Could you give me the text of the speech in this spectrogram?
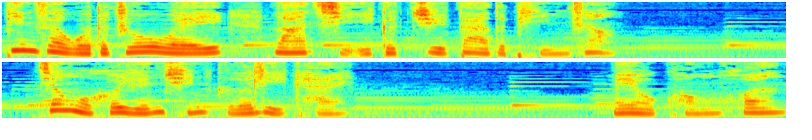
并在我的周围拉起一个巨大的屏障，将我和人群隔离开。没有狂欢，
